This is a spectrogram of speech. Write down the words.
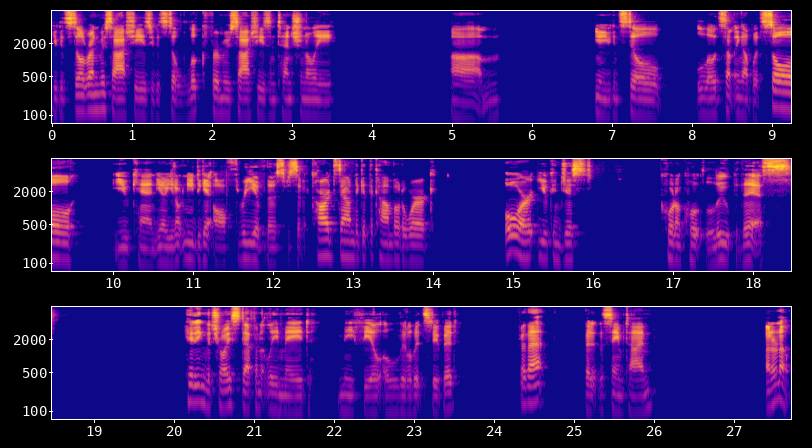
You could still run Musashis, you could still look for Musashis intentionally. Um you know you can still load something up with soul. You can you know you don't need to get all three of those specific cards down to get the combo to work. Or you can just quote unquote loop this. Hitting the choice definitely made me feel a little bit stupid for that but at the same time i don't know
